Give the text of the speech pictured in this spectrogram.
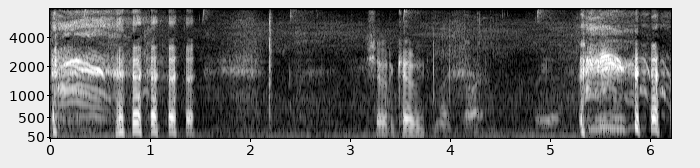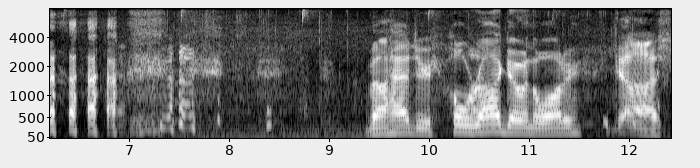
Show it to Cody. Nice start. About had your whole rod go in the water. Gosh.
